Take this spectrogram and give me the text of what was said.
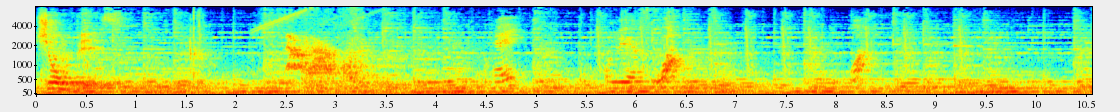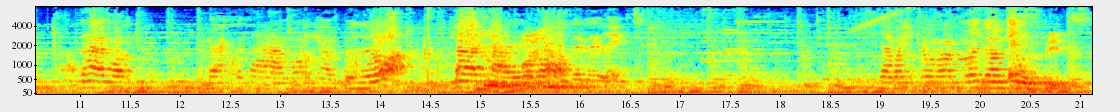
Tjompis. Okej. Om du gör så. Så. Det här var... Jag märkte att det här var inga bra karaktärer det direkt. Det här var inte... Det var de bästa. Tjompis.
